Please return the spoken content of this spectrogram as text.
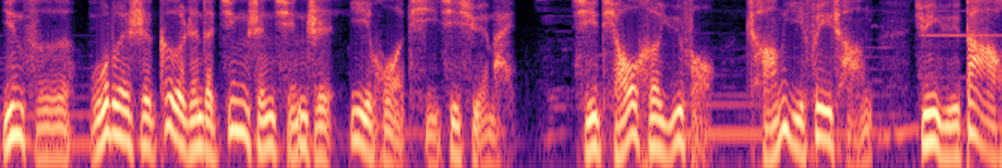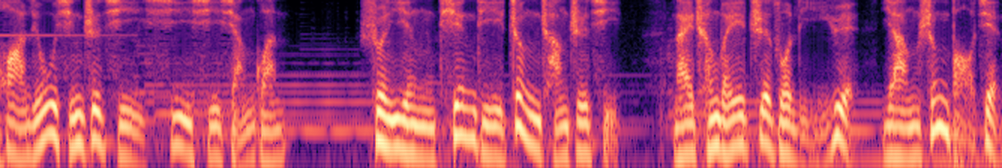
因此无论是个人的精神情志，亦或体气血脉，其调和与否、常亦非常，均与大化流行之气息息相关。顺应天地正常之气，乃成为制作礼乐、养生保健，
